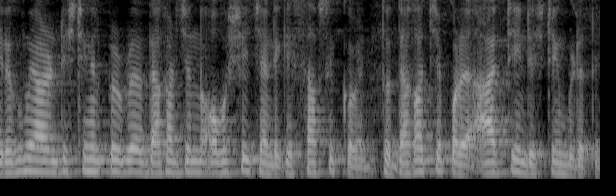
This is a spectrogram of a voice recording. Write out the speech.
এরকমই আরও ইন্টারেস্টিং হেল্প দেখার জন্য অবশ্যই চ্যানেলটিকে সাবস্ক্রাইব করবেন। তো দেখা হচ্ছে পরে আরেকটি ইন্টারেস্টিং ভিডিওতে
